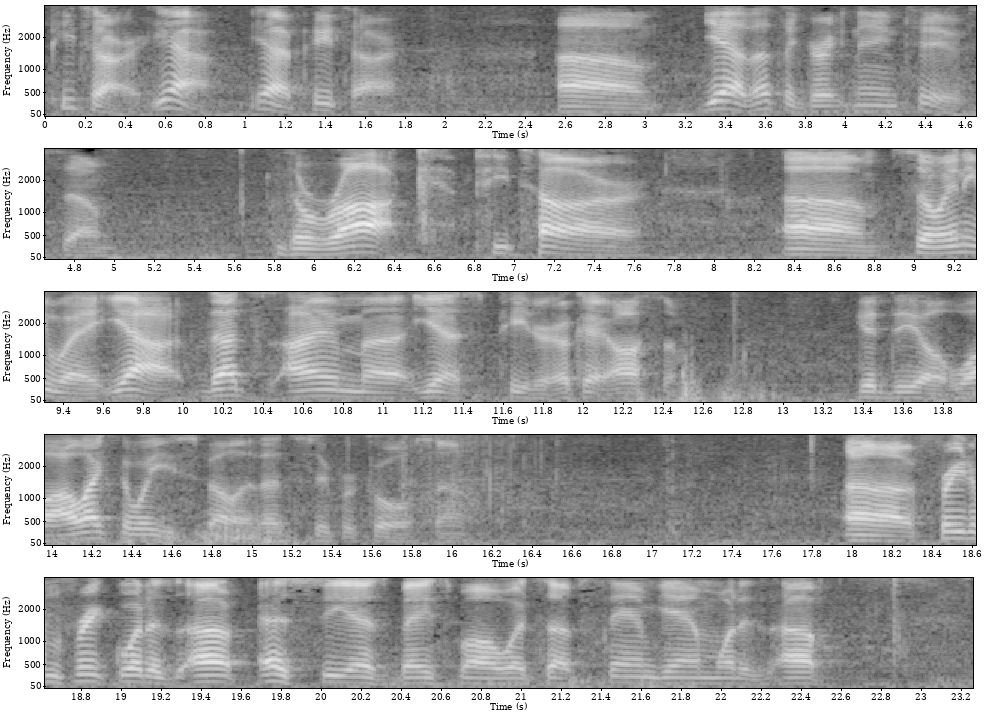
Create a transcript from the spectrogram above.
Petar. Yeah, yeah, Petar. Um, yeah, that's a great name too. So. The Rock, Peter. Um, so anyway, yeah, that's I'm uh, yes, Peter. Okay, awesome, good deal. Well, I like the way you spell it. That's super cool. So, uh, Freedom Freak, what is up? SCS Baseball, what's up? Sam Gam, what is up?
